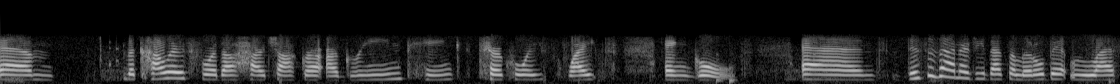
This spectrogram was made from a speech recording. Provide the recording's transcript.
Um, the colors for the heart chakra are green, pink, turquoise, white, and gold. And this is energy that's a little bit less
